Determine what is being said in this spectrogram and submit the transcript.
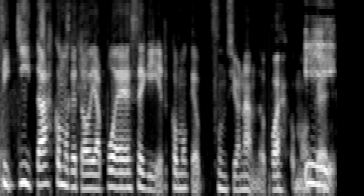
si, quitas, como que todavía puede seguir como que funcionando, pues como y, que...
